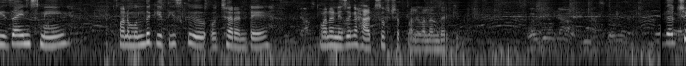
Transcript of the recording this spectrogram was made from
డిజైన్స్ని మన ముందుకి తీసుకు వచ్చారంటే మనం నిజంగా హ్యాట్స్ ఆఫ్ చెప్పాలి వాళ్ళందరికీ. ఇది వచ్చి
